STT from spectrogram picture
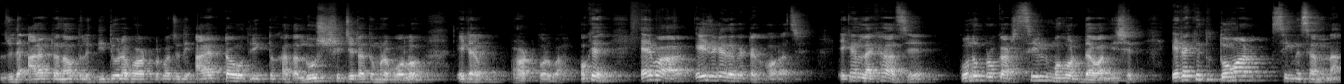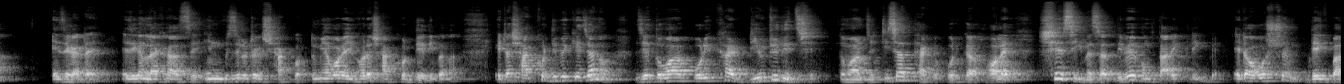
যদি আরেকটা নাও, তাহলে দ্বিতীয়টা ভরাট করবা। যদি আরেকটা অতিরিক্ত খাতা লুজ শিট যেটা তোমরা বলো, এটা ভরাট করবা, ওকে? এবার এই জায়গায় দেখো একটা ঘর আছে। এখানে লেখা আছে, কোনো প্রকার সিল মোহর দেওয়া নিষেধ। এটা কিন্তু তোমার সিগনেচার না। এই জায়গাটায়। এই যেখানে লেখা আছে ইনভিজিলেটর স্বাক্ষর। তুমি আবার এই ঘরে স্বাক্ষর দিয়ে দিবে না। এটা স্বাক্ষর দিবে কে জানো? যে তোমার পরীক্ষার ডিউটি দিচ্ছে। তোমার যে টিচার থাকবে পরীক্ষার হলে সে সিগনেচার দিবে এবং তারিখ লিখবে। এটা অবশ্যই দেখবা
